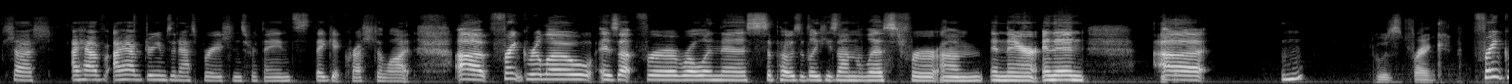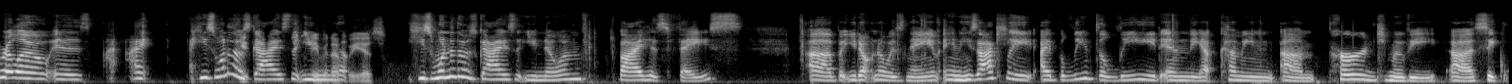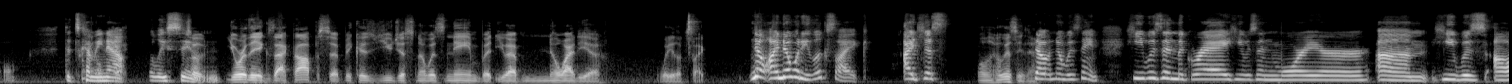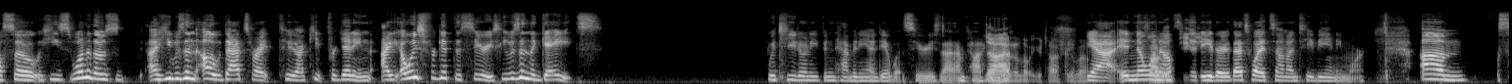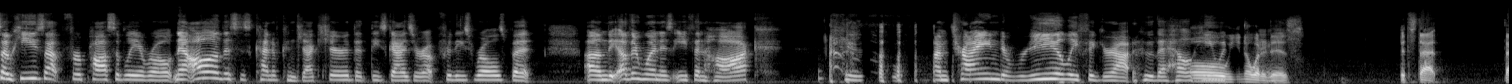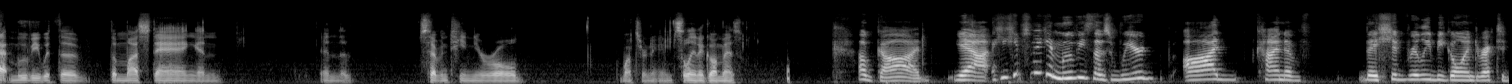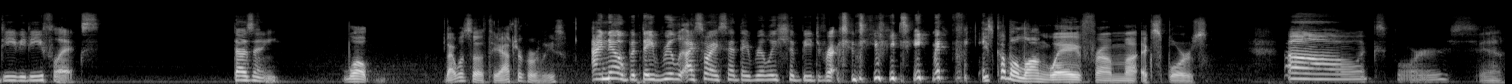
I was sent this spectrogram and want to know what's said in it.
Shush. I have I have dreams and aspirations for things. They get crushed a lot. Uh, Frank Grillo is up for a role in this. Supposedly he's on the list for um in there. And then uh Who's Frank? Frank Grillo is I, I he's one of those You- guys that you even know know, who he is. he's one of those guys that you know him by his face, uh, but you don't know his name. And he's actually, I believe, the lead in the upcoming um, Purge movie uh, sequel that's coming Okay. out really soon. So you're the exact opposite because you just know his name, but you have no idea what he looks like. no, I know what he looks like. I just Well, who is he then? don't know his name. He was in The Grey. He was in Warrior. Um, he was also he's one of those. Uh, he was in. Oh, that's right too. I keep forgetting. I always forget the series. He was in The Gates, which you don't even have any idea what series that I'm talking No, about. I don't know what you're talking about. Yeah, and no It's one on else TV. did either. That's why it's not on TV anymore. Um, so he's up for possibly a role. Now, all of this is kind of conjecture that these guys are up for these roles, but um, the other one is Ethan Hawke, who I'm trying to really figure out who the hell he Oh, would. you know what it is? It's that that movie with the the Mustang and and the 17 year old what's her name Selena Gomez. Oh God, yeah, he keeps making movies. Those weird, odd kind of. They should really be going direct to DVD flicks, doesn't he? Well, that was a theatrical release. I know, but they really. I saw. I said they really should be direct to DVD movies. He's come a long way from uh, Explorers. Oh, explorers. Yeah.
